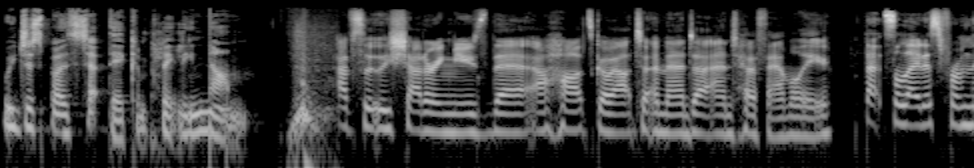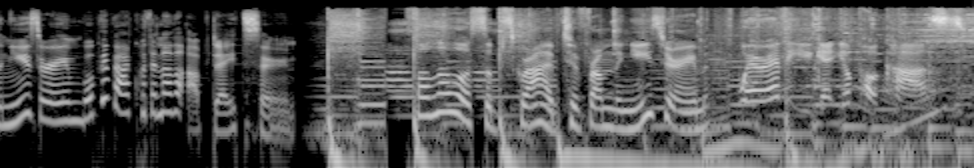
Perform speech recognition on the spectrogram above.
we just both sat there completely numb. Absolutely shattering news there. Our hearts go out to Amanda and her family. That's the latest from the newsroom. We'll be back with another update soon. Follow or subscribe to From the Newsroom wherever you get your podcasts.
